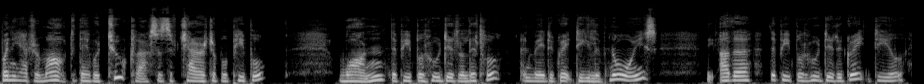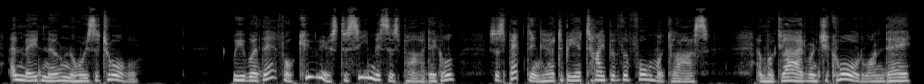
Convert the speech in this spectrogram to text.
When he had remarked that there were two classes of charitable people, one the people who did a little and made a great deal of noise, the other the people who did a great deal and made no noise at all. We were therefore curious to see Mrs. Pardiggle, suspecting her to be a type of the former class, and were glad when she called one day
